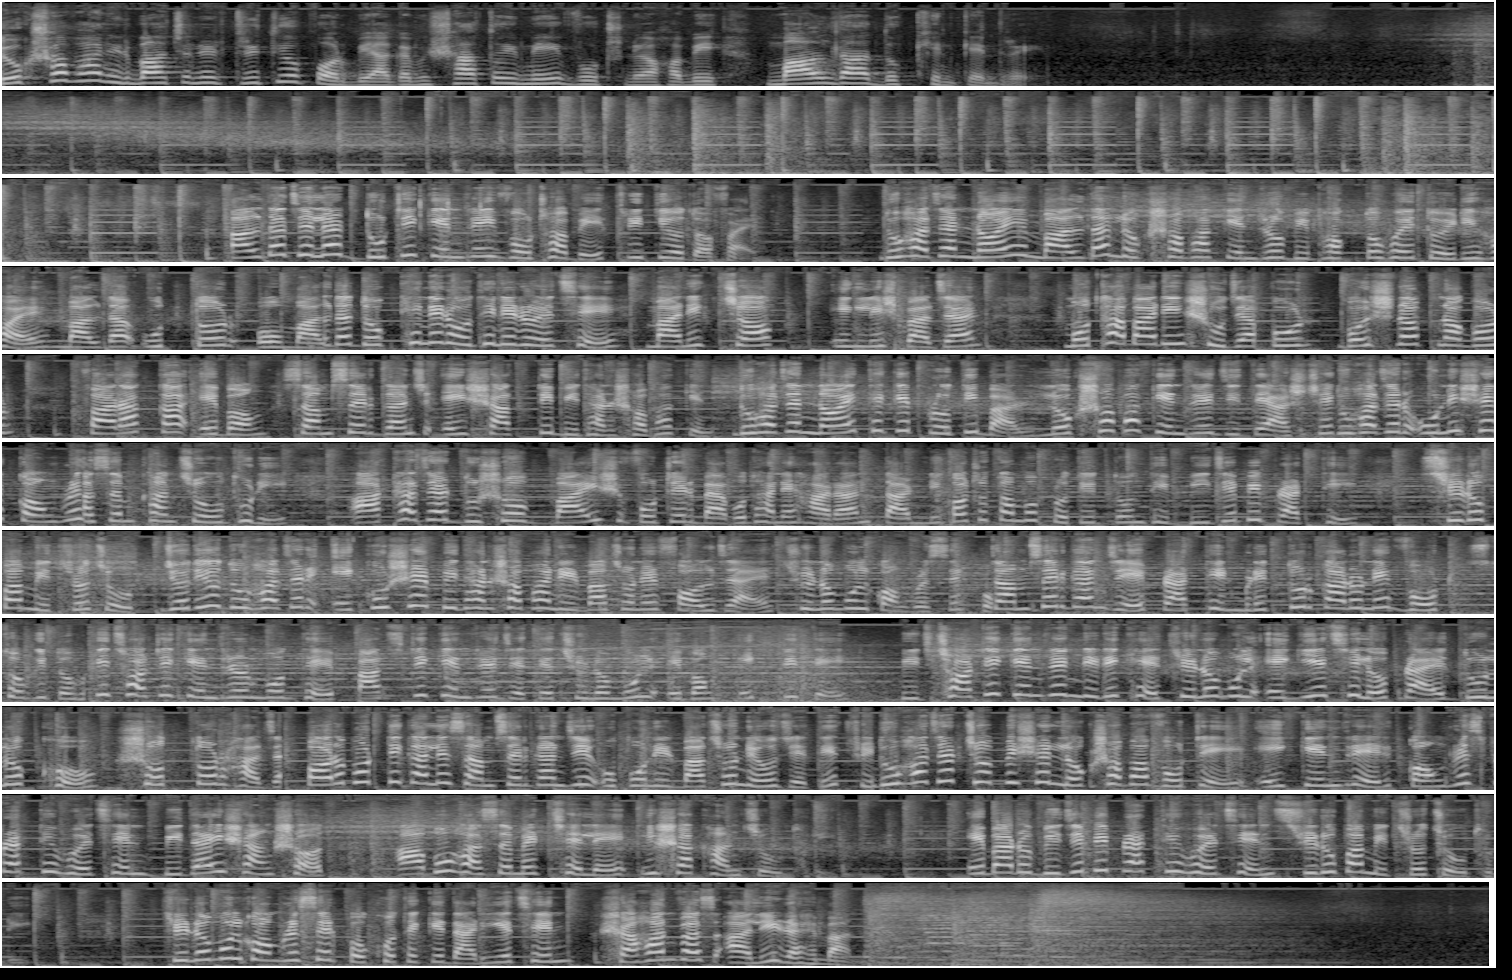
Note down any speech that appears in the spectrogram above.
লোকসভা নির্বাচনের তৃতীয় পর্বে আগামী সাতই মে ভোট নেওয়া হবে মালদা দক্ষিণ কেন্দ্রে। মালদা জেলার দুটি কেন্দ্রেই ভোট হবে তৃতীয় দফায়। দু নয় মালদা লোকসভা কেন্দ্র বিভক্ত হয়ে তৈরি হয় মালদা উত্তর ও মালদা দক্ষিণের অধীনে রয়েছে মানিকচক, ইংলিশ বাজার মোথাবাড়ি, সুজাপুর, বৈষ্ণবনগর, ফারাক্কা এবং শামসেরগঞ্জ এই সাতটি বিধানসভা কেন্দ্র। দু থেকে প্রতিবার লোকসভা কেন্দ্রে জিতে আসছে দু হাজার উনিশে কংগ্রেস। আসম খান চৌধুরী আট হাজার দুশো বাইশ ভোটের ব্যবধানে হারান তার নিকটতম প্রতিদ্বন্দ্বী বিজেপি প্রার্থী শ্রীরূপা মিত্র চৌধুরী যদিও দু হাজার একুশের বিধানসভা নির্বাচনের ফল যায় তৃণমূল কংগ্রেসের পক্ষে। শামসেরগঞ্জে প্রার্থীর মৃত্যুর কারণে ভোট স্থগিত হয়। ছটি কেন্দ্রের মধ্যে পাঁচটি কেন্দ্রে যেতে তৃণমূল এবং একটিতে ছটি কেন্দ্রের নিরিখে তৃণমূল এগিয়েছিল প্রায় দু লক্ষ সত্তর হাজার পরবর্তীকালে শামসেরগঞ্জে উপনির্বাচনেও যেতে দু হাজার চব্বিশের লোকসভা ভোটে এই কেন্দ্রের কংগ্রেস প্রার্থী হয়েছেন বিদায়ী সাংসদ আবু হাসেমের ছেলে ঈশা খান চৌধুরী এবারও বিজেপি প্রার্থী হয়েছেন শ্রীরূপা মিত্র চৌধুরী। তৃণমূল কংগ্রেসের পক্ষ থেকে দাঁড়িয়েছেন শাহানবাজ আলী রহমান।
